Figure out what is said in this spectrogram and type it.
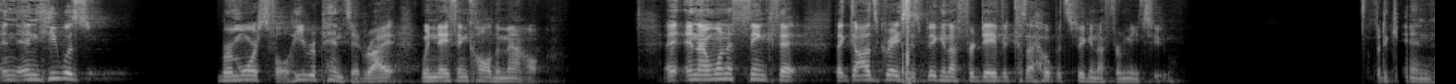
And, and he was remorseful. He repented, right? When Nathan called him out. And, and I want to think that, that God's grace is big enough for David because I hope it's big enough for me too. But again,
